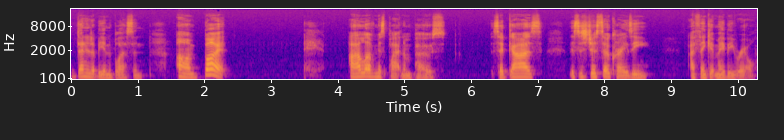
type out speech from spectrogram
that ended up being a blessing. Um, but I love Miss Platinum Post said, guys, this is just so crazy. I think it may be real.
